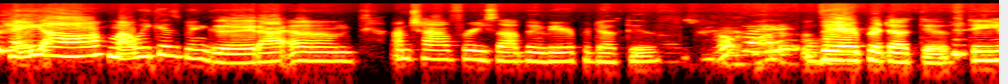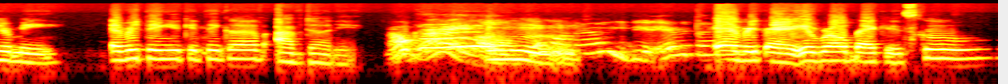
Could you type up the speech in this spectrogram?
hey y'all, my week has been good. I um I'm child free, so I've been very productive. Okay. Very productive. Do you hear me? Everything you can think of, I've done it. Okay. Oh, come. You did everything. Everything. Enrolled back in school.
